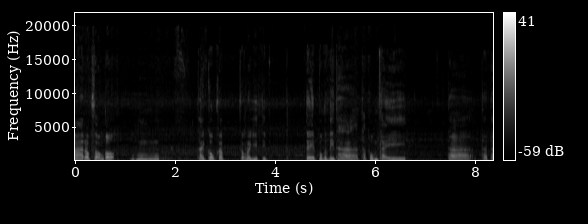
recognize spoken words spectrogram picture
มารอบสองก็หือไทยกบครับสองร้อยี่สิบแต่ปกติถ้าถ้าผมไถถ้าถ้าไถ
